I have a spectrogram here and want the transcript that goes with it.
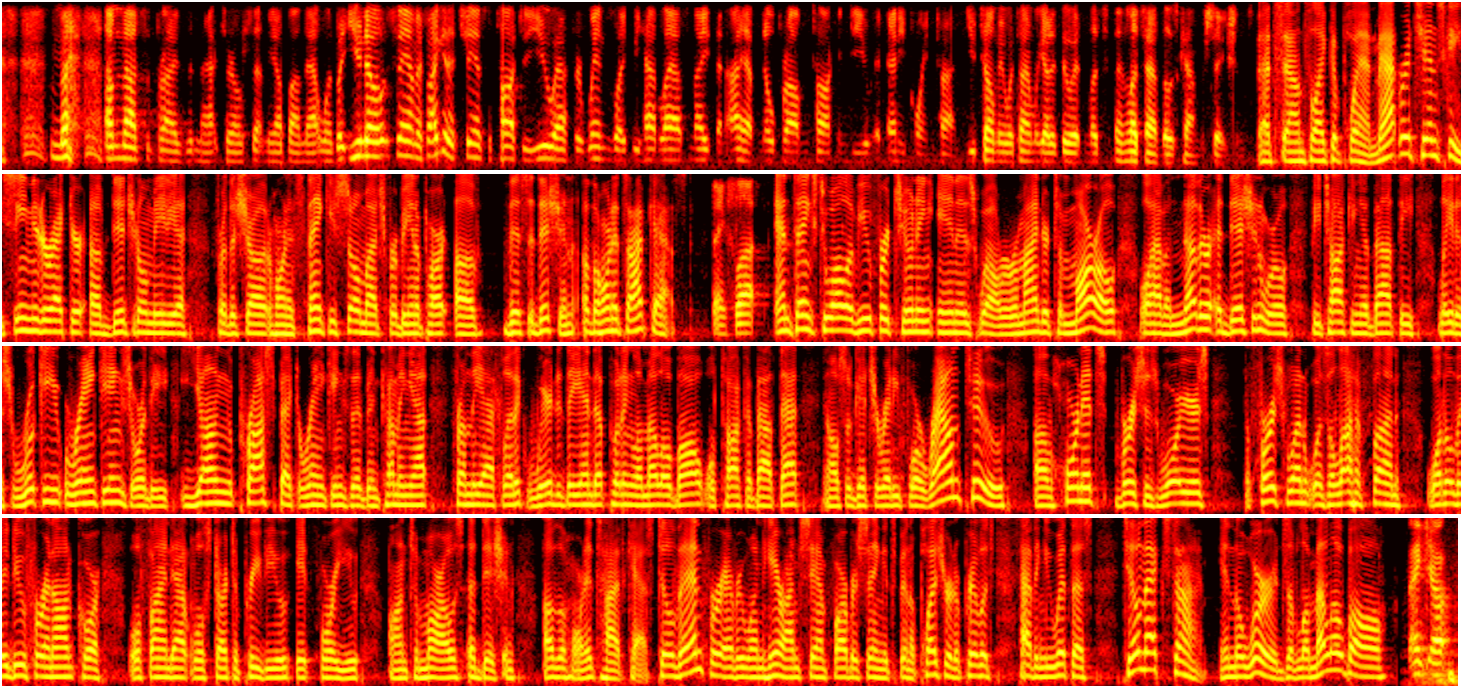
I'm not surprised that Matt Carroll set me up on that one. But you know, Sam, if I get a chance to talk to you after wins like we had last night, then I have no problem talking to you at any point in time. You tell me what time we got to do it, and let's and let's have those conversations. That sounds like a plan. Matt Rachinski, Senior Director of Digital Media for the Charlotte Hornets. Thank you so much for being a part of this edition of the Hornets Hivecast. Thanks a lot. And thanks to all of you for tuning in as well. A reminder tomorrow we'll have another edition where we'll be talking about the latest rookie rankings or the young prospect rankings that have been coming out from the Athletic. Where did they end up putting LaMelo Ball? We'll talk about that and also get you ready for round two of Hornets versus Warriors. The first one was a lot of fun. What'll they do for an encore? We'll find out. We'll start to preview it for you on tomorrow's edition of the Hornets Hivecast. Till then, for everyone here, I'm Sam Farber saying it's been a pleasure and a privilege having you with us. Till next time, in the words of LaMelo Ball. Thank y'all.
